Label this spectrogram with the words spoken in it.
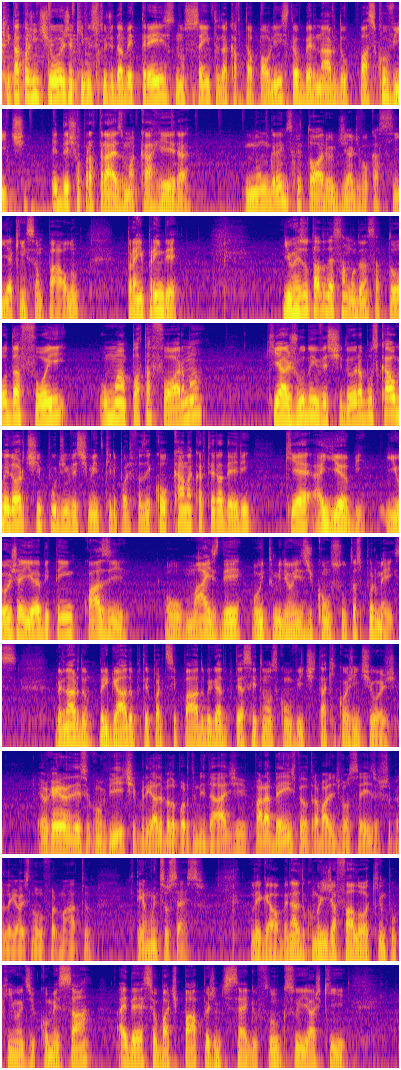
Quem está com a gente hoje aqui no estúdio da B3, no centro da capital paulista, é o Bernardo Pascovitch. Ele deixou para trás uma carreira num grande escritório de advocacia aqui em São Paulo para empreender. E o resultado dessa mudança toda foi uma plataforma que ajuda o investidor a buscar o melhor tipo de investimento que ele pode fazer e colocar na carteira dele, que é a IUB. E hoje a IUB tem quase ou mais de 8 milhões de consultas por mês. Bernardo, obrigado por ter participado, obrigado por ter aceito o nosso convite e estar aqui com a gente hoje. Eu que agradeço o convite, obrigado pela oportunidade, parabéns pelo trabalho de vocês, acho super legal esse novo formato, que tenha muito sucesso. Legal, Bernardo, como a gente já falou aqui um pouquinho antes de começar, a ideia é ser o bate-papo, a gente segue o fluxo e acho que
